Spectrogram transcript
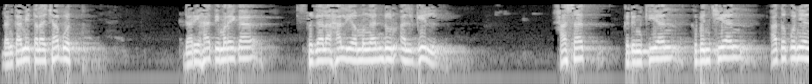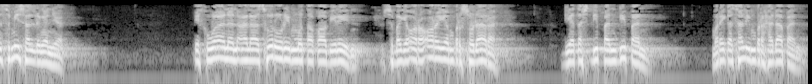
Dan kami telah cabut dari hati mereka segala hal yang mengandung al-gil. Hasad, kedengkian, kebencian, ataupun yang semisal dengannya ikhwanan ala sururim mutaqabilin. Sebagai orang-orang yang bersaudara di atas dipan-dipan mereka saling berhadapan.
